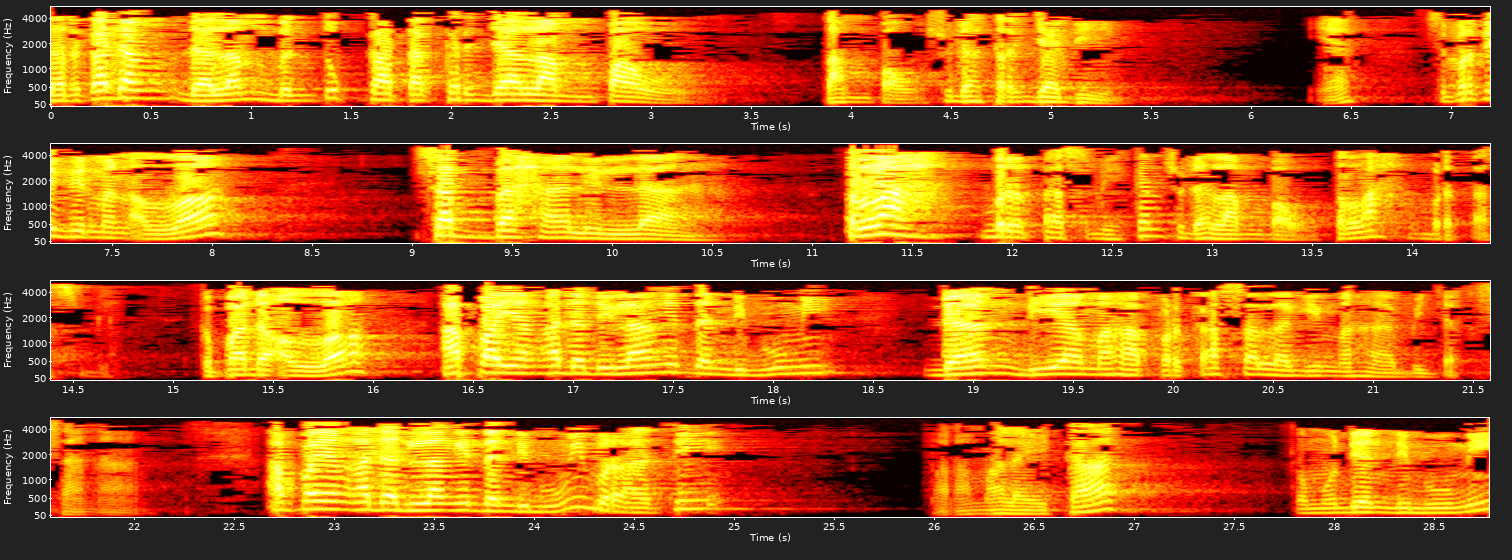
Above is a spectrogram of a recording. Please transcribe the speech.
Terkadang dalam bentuk kata kerja lampau. Lampau sudah terjadi. Ya. Seperti firman Allah, Sabbaha lillah. Telah bertasbih kan sudah lampau, telah bertasbih kepada Allah apa yang ada di langit dan di bumi dan dia maha perkasa lagi maha bijaksana. Apa yang ada di langit dan di bumi berarti para malaikat, kemudian di bumi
